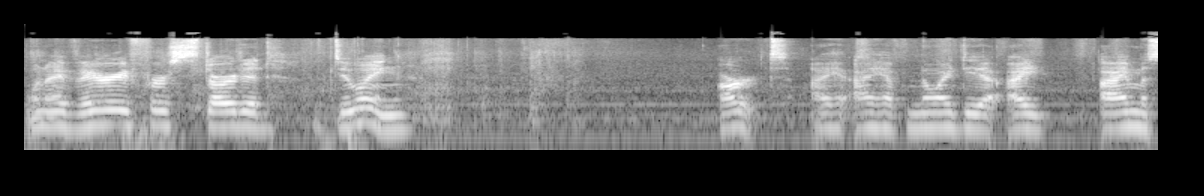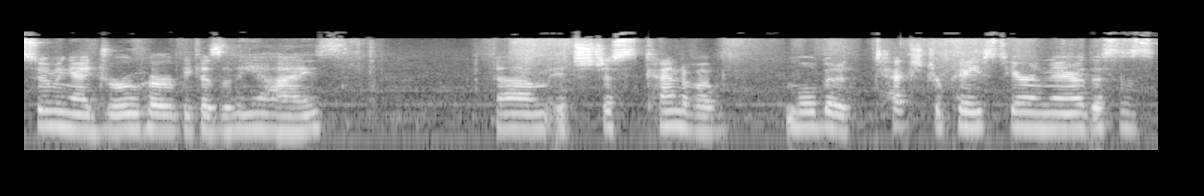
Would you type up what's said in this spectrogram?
when I very first started doing art. I, I have no idea. I, I'm assuming I drew her because of the eyes. Um, it's just kind of a little bit of texture paste here and there. This is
